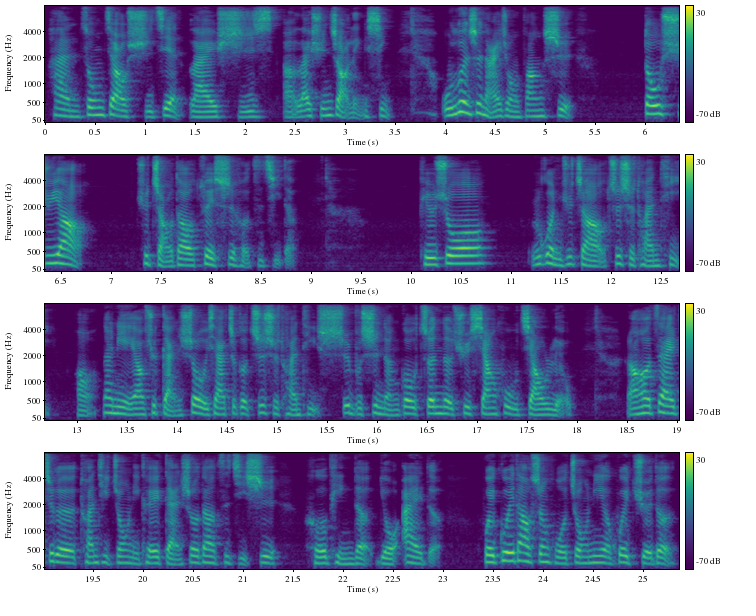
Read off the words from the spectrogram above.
和宗教实践来实呃来寻找灵性。无论是哪一种方式，都需要去找到最适合自己的。比如说，如果你去找支持团体，哦，那你也要去感受一下这个支持团体是不是能够真的去相互交流，然后在这个团体中，你可以感受到自己是和平的、有爱的。回归到生活中，你也会觉得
